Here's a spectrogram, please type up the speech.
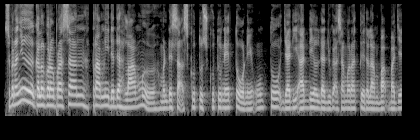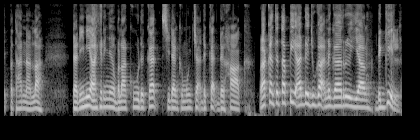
Sebenarnya kalau korang perasan Trump ni dia dah lama mendesak sekutu-sekutu NATO ni untuk jadi adil dan juga sama rata dalam bab bajet pertahanan lah. Dan ini akhirnya berlaku dekat sidang kemuncak dekat The Hague. Akan tetapi ada juga negara yang degil.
